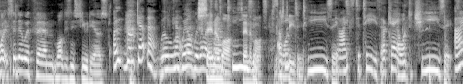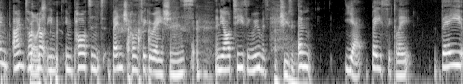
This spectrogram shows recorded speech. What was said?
well, it's to do with um, Walt Disney Studios. oh, we'll get there. We'll we get will, there. we will. Say I no just want more, say no more. We're I just want to teasing you. tease it. He likes to tease. Okay. I want to cheese it. I'm I'm talking Nice. about the important bench configurations, and you're teasing rumours. I'm cheesing. Um, yeah, basically, they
